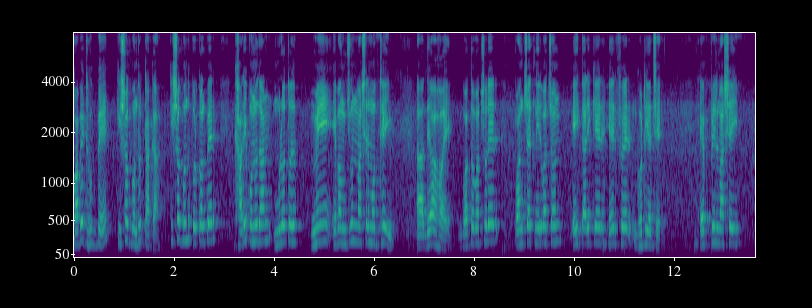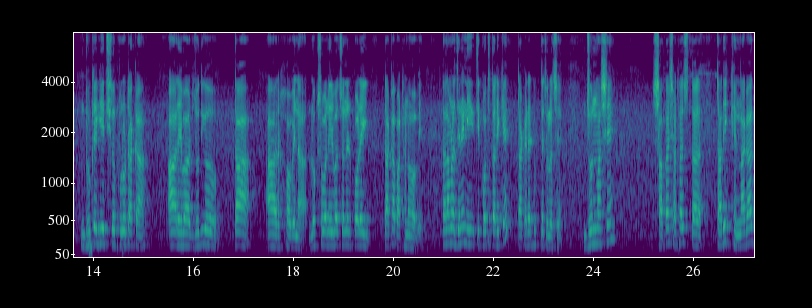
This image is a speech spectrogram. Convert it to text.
কবে ঢুকবে কৃষক বন্ধুর টাকা? কৃষক বন্ধু প্রকল্পের খারিফ অনুদান মূলত মে এবং জুন মাসের মধ্যেই দেওয়া হয়। গত বছরের পঞ্চায়েত নির্বাচন এই তারিখের হেরফের ঘটিয়েছে। এপ্রিল মাসেই ঢুকে গিয়েছিল পুরো টাকা। আর এবার যদিও তা আর হবে না, লোকসভা নির্বাচনের পরেই টাকা পাঠানো হবে। তাহলে আমরা জেনে নিই যে কত তারিখে টাকাটা ঢুকতে চলেছে। জুন মাসে সাতাশ আঠাশ তারিখ নাগাদ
